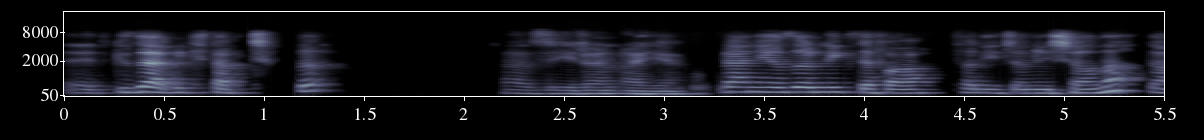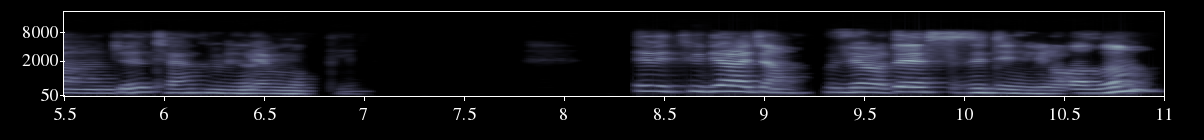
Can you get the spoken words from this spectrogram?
Evet, güzel bir kitap çıktı. Haziran ayı. Ben yazarını ilk defa tanıyacağım inşallah. Daha önce tanımıyorum. ne mutlu. Evet Hülya Hocam, Hülya sizi de Hoca sizi dinliyor. alalım.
